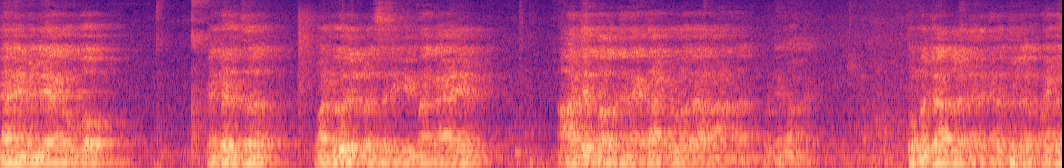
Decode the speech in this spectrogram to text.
ഞാൻ എം എൽ എ ആകുമ്പോൾ എന്റെ അടുത്ത് വണ്ടൂരിൽ മത്സരിക്കുന്ന കാര്യം ആദ്യം പറഞ്ഞ നേതാക്കളിൽ ഒരാളാണ് ഉണ്ണിമാക്കൻ തൊണ്ണൂറ്റാറിലെ തെരഞ്ഞെടുപ്പിൽ മൈക്ക്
